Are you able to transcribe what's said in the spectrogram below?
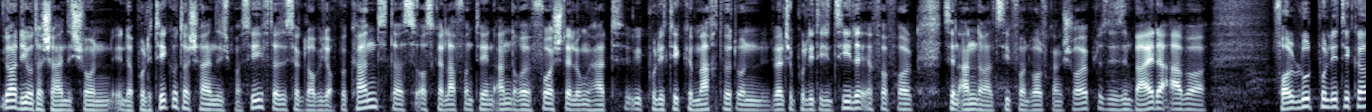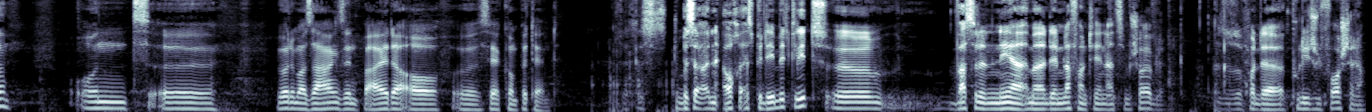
Ja, die unterscheiden sich schon in der Politik, unterscheiden sich massiv. Das ist ja, glaube ich, auch bekannt, dass Oskar Lafontaine andere Vorstellungen hat, wie Politik gemacht wird und welche politischen Ziele er verfolgt, sind andere als die von Wolfgang Schäuble. Sie sind beide aber Vollblutpolitiker und äh, würde mal sagen, sind beide auch äh, sehr kompetent. Ist, du bist ja auch SPD-Mitglied. Äh, warst du denn näher immer dem Lafontaine als dem Schäuble? Also so von der politischen Vorstellung.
